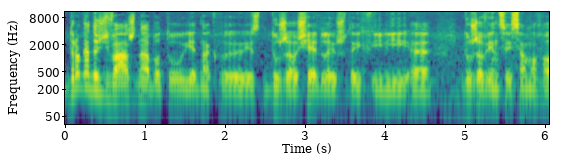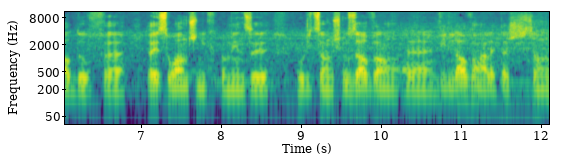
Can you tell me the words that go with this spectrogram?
Droga dość ważna, bo tu jednak e, jest duże osiedle już w tej chwili, e, dużo więcej samochodów. e, To jest łącznik pomiędzy ulicą Śluzową, Willową, ale też są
